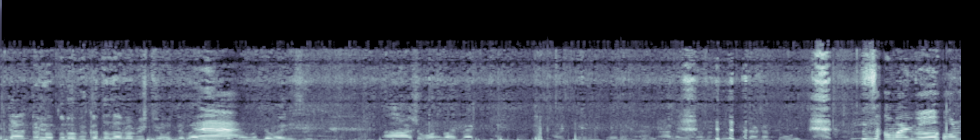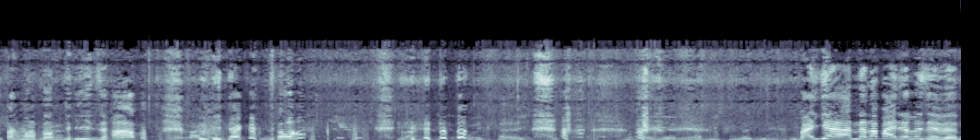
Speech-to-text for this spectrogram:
এটা একটা নতুন অভিজ্ঞতা যাবে বৃষ্টির মধ্যে বাইরে হ্যাঁ। মধ্যে বাইরেছি। আ সুমন ভাই জামাই বউ উল্টা মাথা দিয়ে যার বিয়ে খাইতো ভাইয়া আপনারা বাইরে লয়ে যাবেন।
